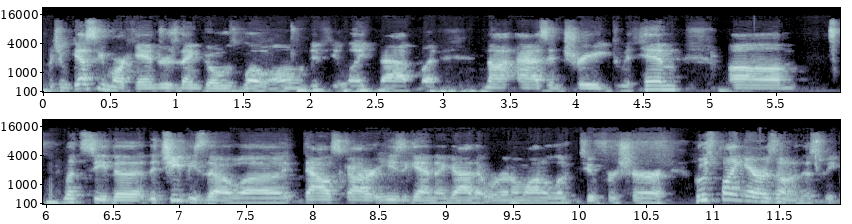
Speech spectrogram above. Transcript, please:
which I'm guessing Mark Andrews then goes low owned if you like that, but not as intrigued with him. Um, let's see the the cheapies though. Uh, Dallas Goedert, he's again a guy that we're going to want to look to for sure. Who's playing Arizona this week?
